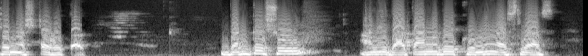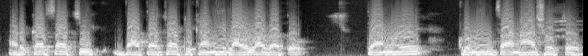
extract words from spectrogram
हे नष्ट होतात. दंतशूल आणि दातामध्ये कृमी असल्यास अर्कासाची दाताच्या ठिकाणी लावला जातो. त्यामुळे कृमींचा नाश होतो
